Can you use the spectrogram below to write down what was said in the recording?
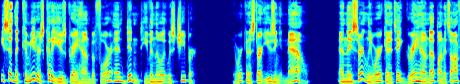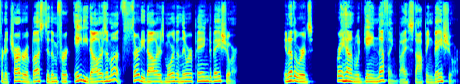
He said the commuters could have used Greyhound before and didn't, even though it was cheaper. They weren't going to start using it now. And they certainly weren't going to take Greyhound up on its offer to charter a bus to them for $80 a month, $30 more than they were paying to Bayshore. In other words, Greyhound would gain nothing by stopping Bayshore.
